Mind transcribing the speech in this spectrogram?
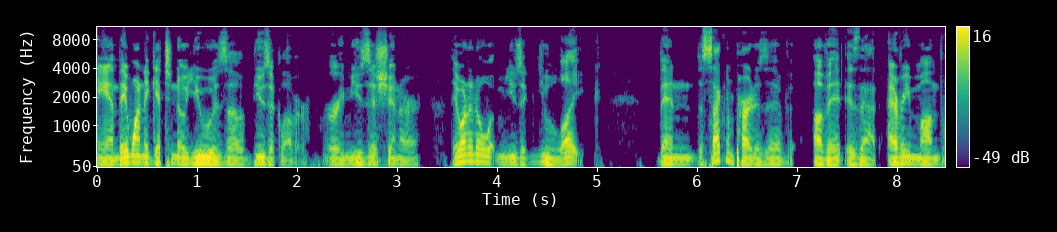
And they want to get to know you as a music lover or a musician or they want to know what music you like. Then the second part is of, of it is that every month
